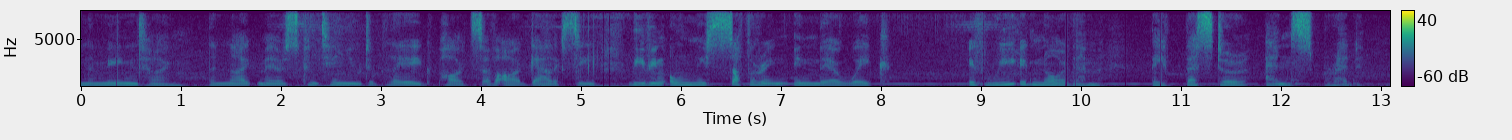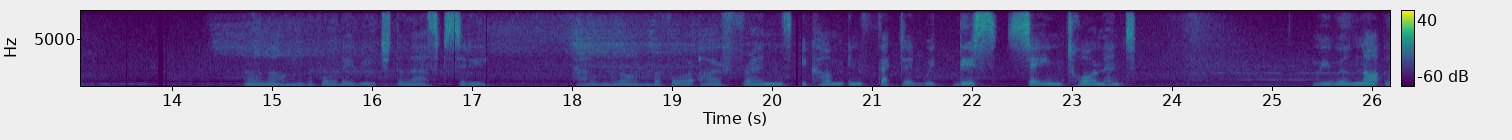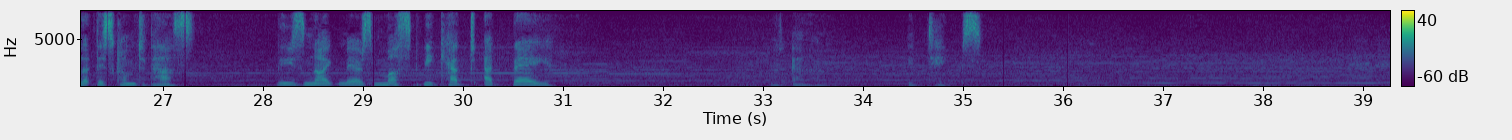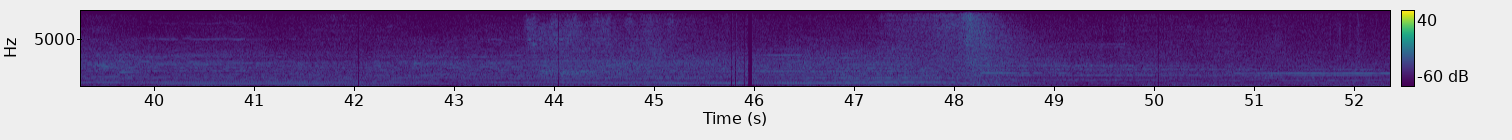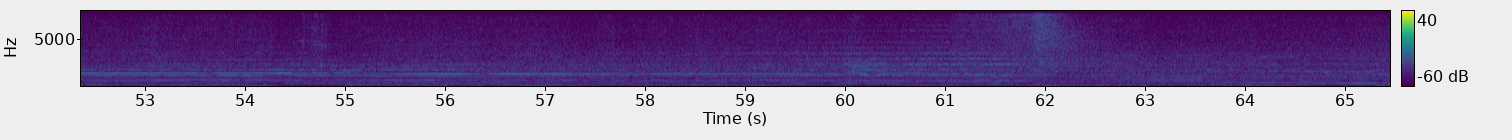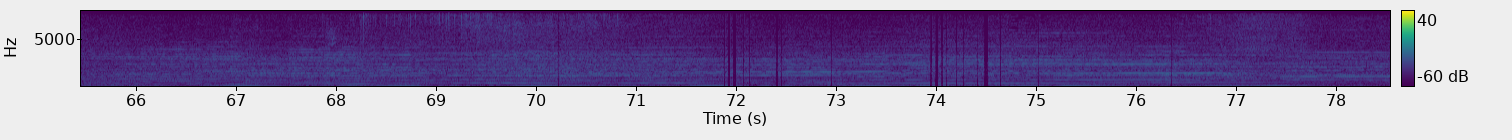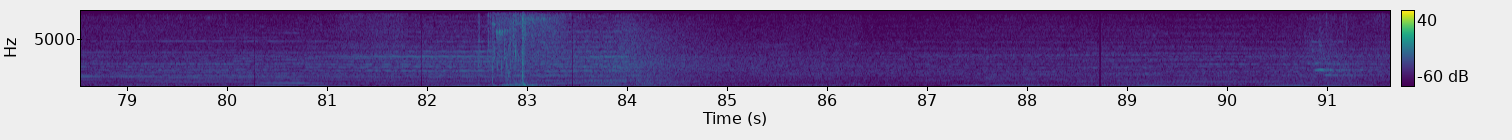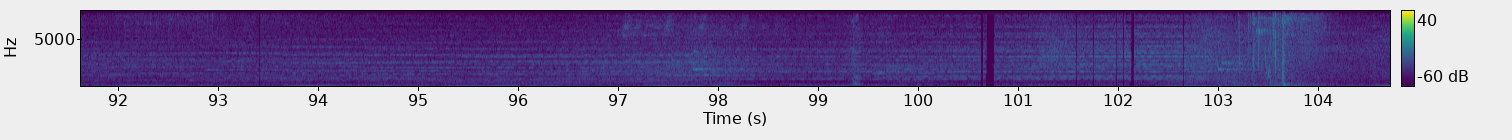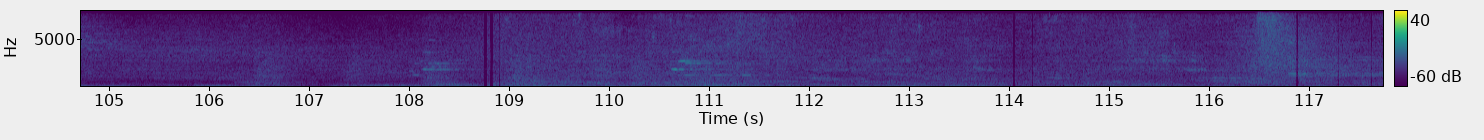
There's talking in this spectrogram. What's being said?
In the meantime, the nightmares continue to plague parts of our galaxy, leaving only suffering in their wake. If we ignore them, they fester and spread. How long before they reach the last city? How long before our friends become infected with this same torment? We will not let this come to pass. These nightmares must be kept at bay. Whatever it takes.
